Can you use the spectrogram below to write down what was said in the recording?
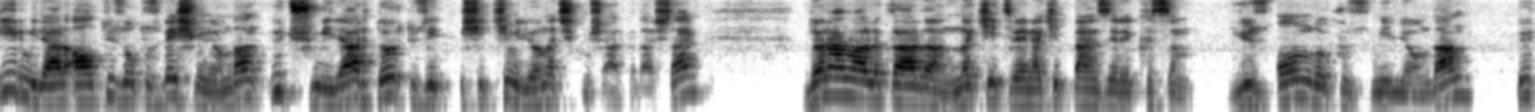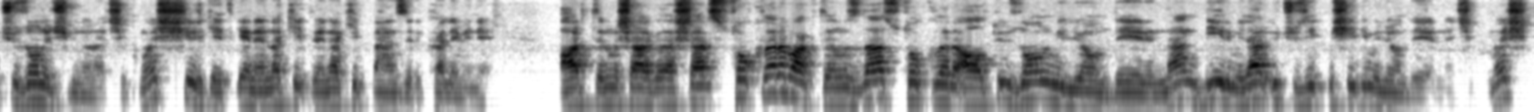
1 milyar 635 milyondan 3 milyar 472 milyona çıkmış arkadaşlar. Dönem varlıklardan nakit ve nakit benzeri kısım 119 milyondan 313 milyona çıkmış. Şirket gene nakit ve nakit benzeri kalemini arttırmış arkadaşlar. Stoklara baktığımızda stokları 610 milyon değerinden 1 milyar 377 milyon değerine çıkmış.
